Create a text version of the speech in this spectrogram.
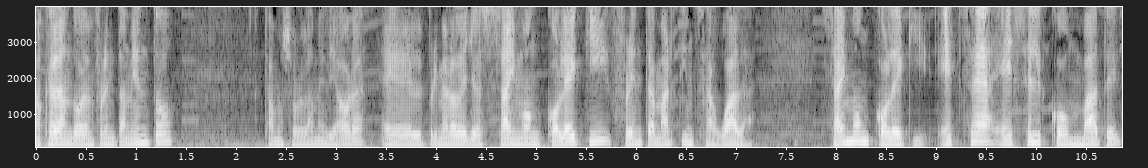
Nos quedan dos enfrentamientos. Estamos sobre la media hora. El primero de ellos es Simon Kolecki frente a Martin Zawada. Simon Kolecki. Este es el combate.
